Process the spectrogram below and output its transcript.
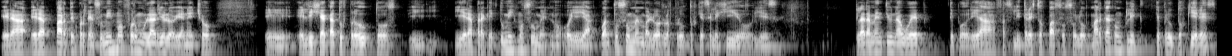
Era, era parte, porque en su mismo formulario lo habían hecho, eh, elige acá tus productos y, y, era para que tú mismo sumes, ¿no? Oye, ya, ¿cuánto suma en valor los productos que has elegido? Y es claramente una web te podría facilitar estos pasos, solo marca con clic qué productos quieres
